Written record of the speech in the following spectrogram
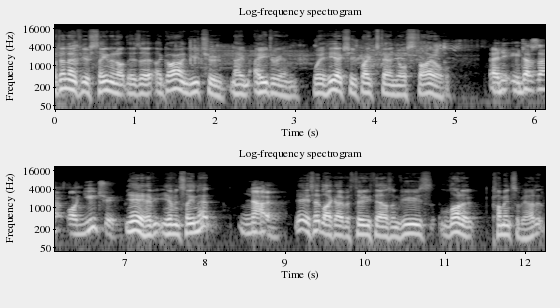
I don't know if you've seen or not. There's a, a guy on YouTube named Adrian where he actually breaks down your style. And he does that on YouTube. Yeah, have you, you haven't seen that? No, Yeah, he's had like over thirty thousand views. A lot of comments about it,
